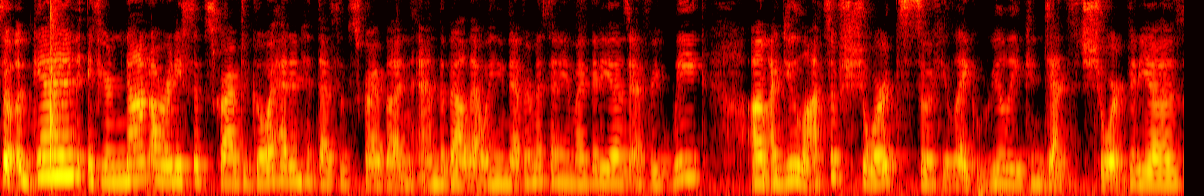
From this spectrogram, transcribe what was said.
So again, if you're not already subscribed, go ahead and hit that subscribe button and the bell. That way you never miss any of my videos every week. Um, I do lots of shorts, so if you like really condensed short videos,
